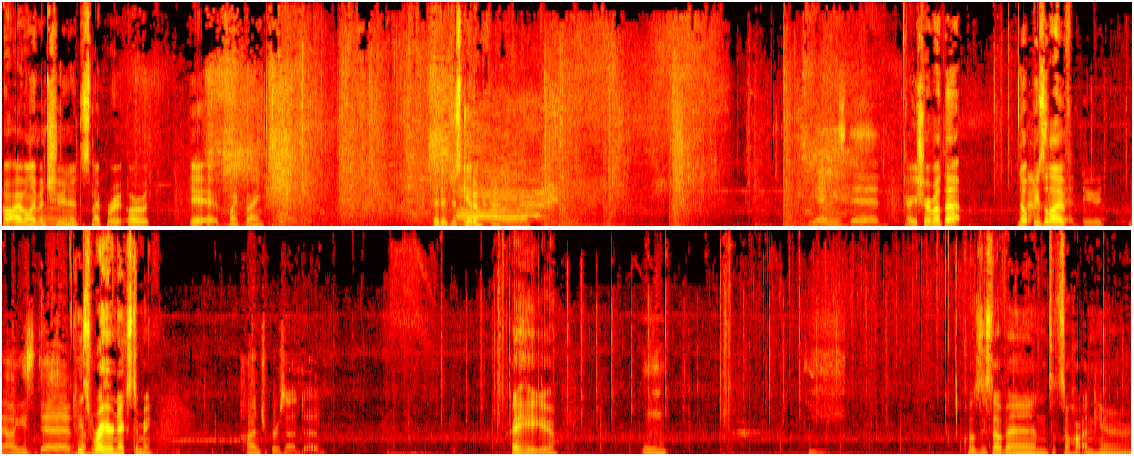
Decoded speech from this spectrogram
Oh, I've only been shooting Uh. at the sniper or with, yeah, at point blank. Did it just get him? Uh, yeah, he's dead. Are you sure about that? Nope, he's alive. Dead, dude. No, he's dead. He's right here next to me. Hundred percent dead. I hate you. Hmm. Close these ovens. It's so hot in here.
